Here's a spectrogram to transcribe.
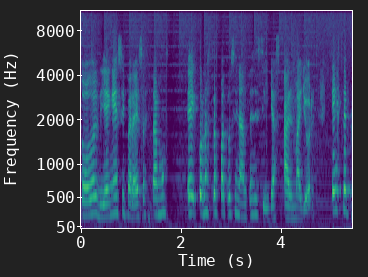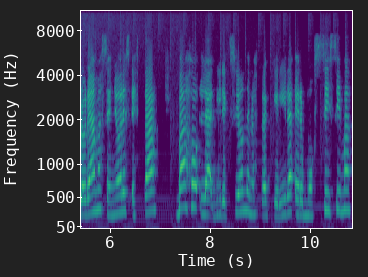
todo el día en eso y para eso estamos eh, con nuestros patrocinantes de sillas al mayor. Este programa, señores, está bajo la dirección de nuestra querida, hermosísima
